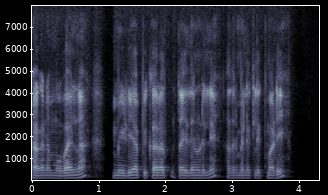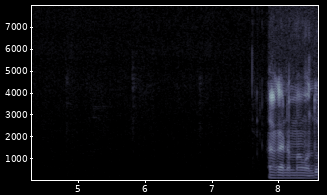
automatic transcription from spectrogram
ಆಗ ನಮ್ಮ ಮೊಬೈಲ್ನ ಮೀಡಿಯಾ ಪಿಕರ್ ಅಂತ ಇದೆ ನೋಡಿ ಇಲ್ಲಿ. ಅದ್ರ ಮೇಲೆ ಕ್ಲಿಕ್ ಮಾಡಿ. ಆಗ ನಮ್ಮ ಒಂದು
